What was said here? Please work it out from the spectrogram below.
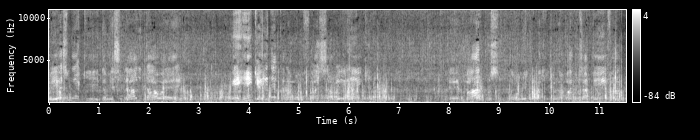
conheço, né? Aqui da minha cidade e tal. É Henrique aí, né Fácil, salve aí Henrique. É, Marcos, meu amigo do canal Marcos Ativa.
